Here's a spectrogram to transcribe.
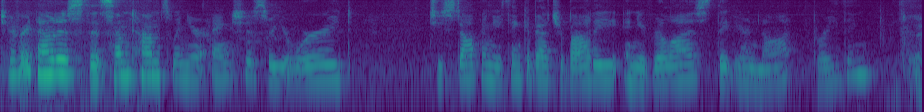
Do you ever notice that sometimes when you're anxious or you're worried, you stop and you think about your body and you realize that you're not breathing?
